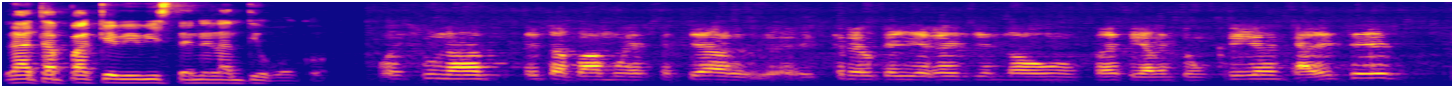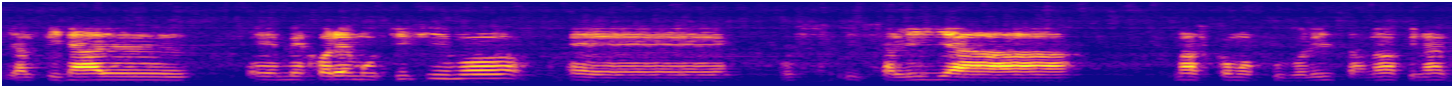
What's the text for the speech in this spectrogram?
la etapa que viviste en el antiguoco? Pues una etapa muy especial. Eh, creo que llegué siendo prácticamente un crío en cadetes y al final eh, mejoré muchísimo eh, pues, y salí ya más como futbolista, ¿no? Al final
